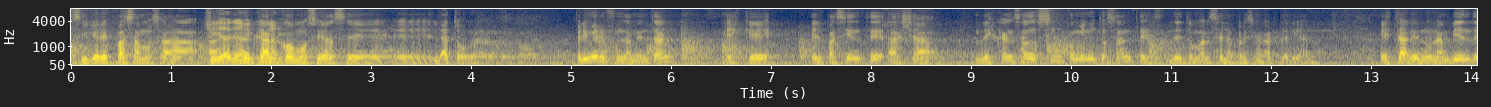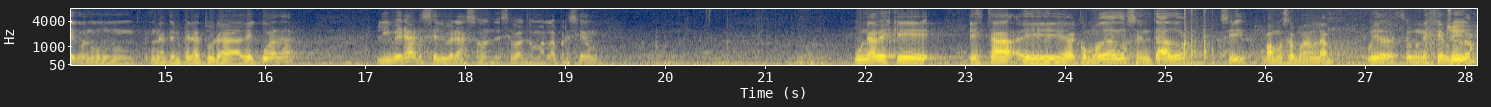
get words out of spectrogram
Si querés pasamos a, Sí, a dale, a explicar cómo se hace eh, la toma. Primero y fundamental es que el paciente haya descansado cinco minutos antes de tomarse la presión arterial. Estar en un ambiente con un- una temperatura adecuada, liberarse el brazo donde se va a tomar la presión. Una vez que está eh, acomodado, sentado, ¿sí? vamos a poner la, voy a hacer un ejemplo. Sí.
